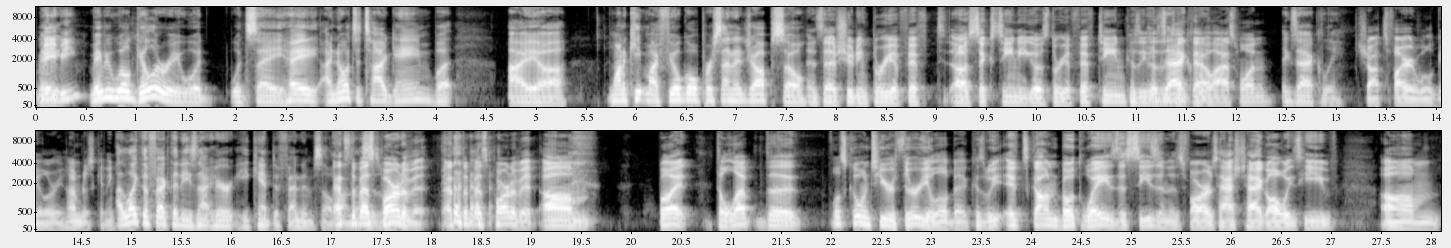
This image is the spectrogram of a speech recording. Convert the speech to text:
maybe, maybe? maybe Will Guillory would would say, "Hey, I know it's a tie game, but I uh, want to keep my field goal percentage up." So instead of shooting three of 15, uh, 16, he goes three of 15 because he doesn't take that last one. exactly, Shots fired, Will Guillory. I'm just kidding. I like the fact that he's not here. He can't defend himself. That's on the this best as well. part of it. That's the best part of it. Um, but the the let's go into your theory a little bit because we it's gone both ways this season as far as hashtag always heave. Um,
